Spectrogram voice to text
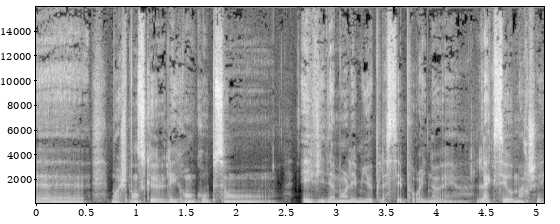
Euh, moi, je pense que les grands groupes sont évidemment les mieux placés pour innover. Hein. L'accès au marché,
